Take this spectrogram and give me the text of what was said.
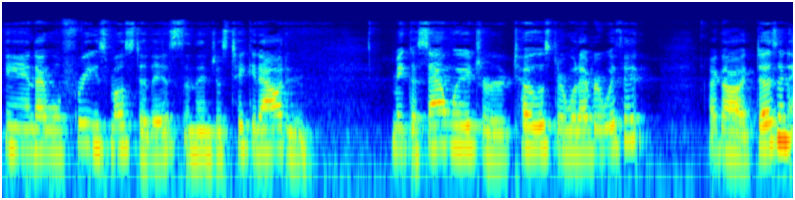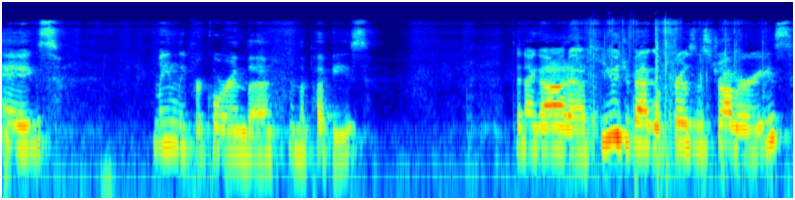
and I will freeze most of this and then just take it out and make a sandwich or toast or whatever with it. I got a dozen eggs, mainly for Cora and the, and the puppies. Then I got a huge bag of frozen strawberries,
